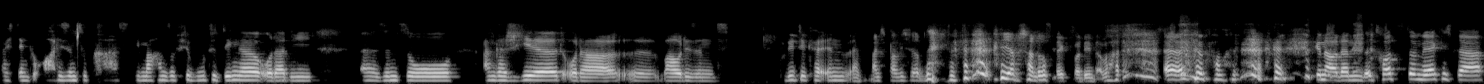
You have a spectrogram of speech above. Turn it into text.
weil ich denke, oh, die sind so krass, die machen so viele gute Dinge oder die äh, sind so engagiert oder äh, wow, die sind PolitikerInnen, äh, manchmal habe ich, ich habe schon Respekt vor denen, aber äh, genau, dann trotzdem merke ich da,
